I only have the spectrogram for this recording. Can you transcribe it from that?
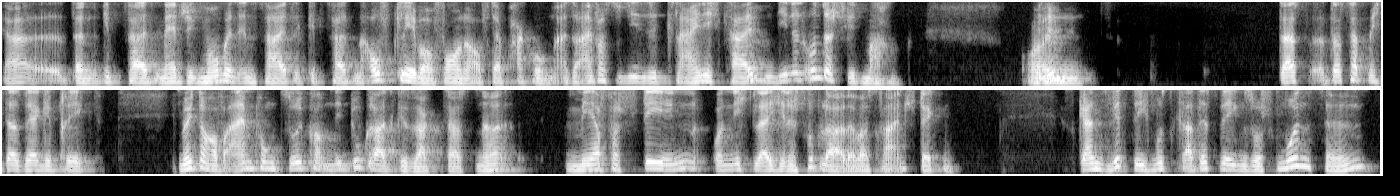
ja, dann gibt es halt Magic Moment Inside, gibt es halt einen Aufkleber vorne auf der Packung. Also einfach so diese Kleinigkeiten, die einen Unterschied machen. Und mhm. das, das hat mich da sehr geprägt. Ich möchte noch auf einen Punkt zurückkommen, den du gerade gesagt hast, ne? Mehr verstehen und nicht gleich in eine Schublade was reinstecken. Das ist ganz witzig, ich muss gerade deswegen so schmunzeln,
